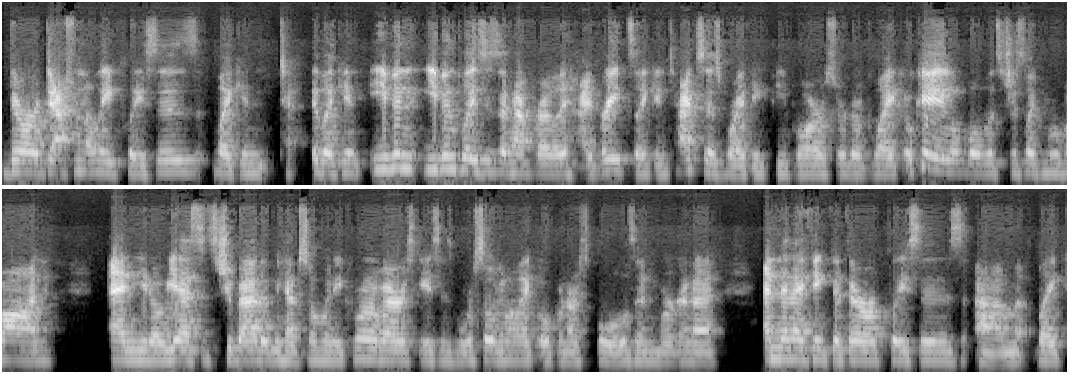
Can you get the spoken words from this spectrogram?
there are definitely places like in like in even even places that have really high rates like in Texas where I think people are sort of like okay, well let's just like move on. And you know, yes, it's too bad that we have so many coronavirus cases. But we're still going to like open our schools and we're going to and then I think that there are places um, like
